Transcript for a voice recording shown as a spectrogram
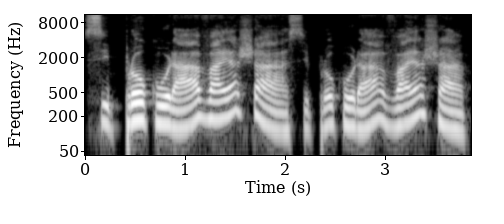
Se procurar, vai achar. Se procurar, vai achar.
